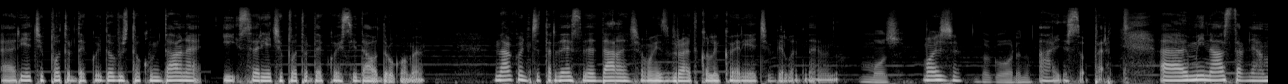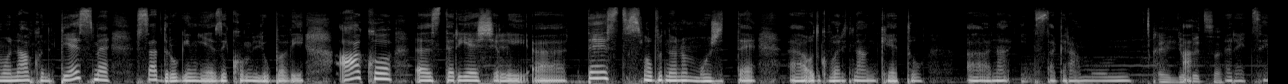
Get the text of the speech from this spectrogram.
riječi potvrde koje dobiš tokom dana i sve riječi potvrde koje si dao drugome. Nakon 40 dana ćemo izbrojati koliko je riječi bilo dnevno. Može. Može? Dogovoreno. Ajde, super. E, mi nastavljamo nakon pjesme sa drugim jezikom ljubavi. Ako e, ste riješili e, test, slobodno nam možete odgovoriti na anketu na Instagramu. Ej, Ljubice, reci.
